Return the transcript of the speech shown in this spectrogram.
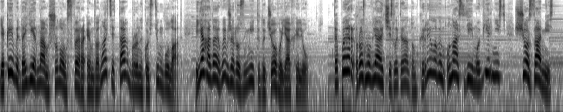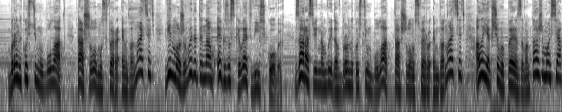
який видає нам шолом сфера М12 та бронекостюм Булат. І я гадаю, ви вже розумієте, до чого я хилю. Тепер, розмовляючи з лейтенантом Кириловим, у нас є ймовірність, що замість бронекостюму Булат та шолому сфера М12 він може видати нам екзоскелет військових. Зараз він нам видав бронекостюм Булат та шолом сферу М12, але якщо ми перезавантажимося,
